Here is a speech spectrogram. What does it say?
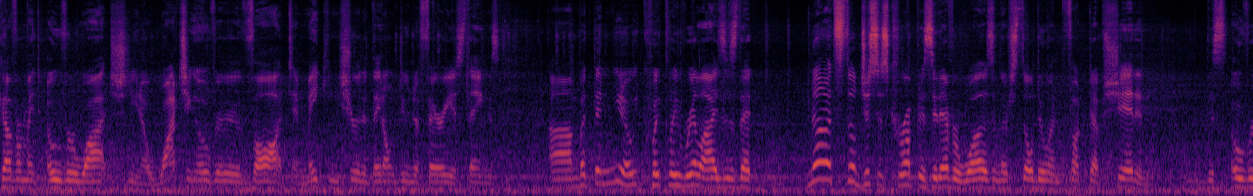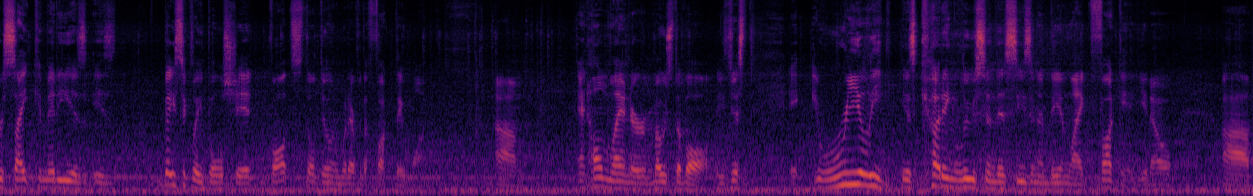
government overwatch, you know, watching over the Vought and making sure that they don't do nefarious things. Um, but then, you know, he quickly realizes that no, it's still just as corrupt as it ever was, and they're still doing fucked up shit. And this oversight committee is is basically bullshit. Vought's still doing whatever the fuck they want. Um, and Homelander most of all. He's just it really is cutting loose in this season and being like, fuck it, you know. Um,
